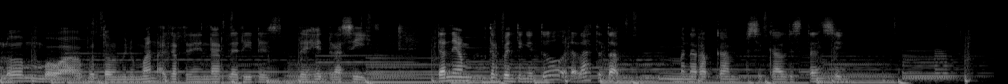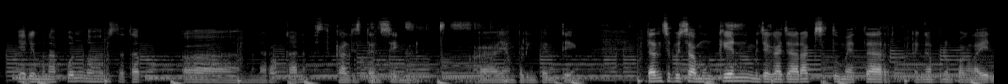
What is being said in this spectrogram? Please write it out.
lo membawa botol minuman agar terhindar dari dehidrasi. Dan yang terpenting itu adalah tetap menerapkan physical distancing. Ya di mana pun lo harus tetap uh, menerapkan physical distancing uh, yang paling penting. Dan sebisa mungkin menjaga jarak satu meter dengan penumpang lain.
